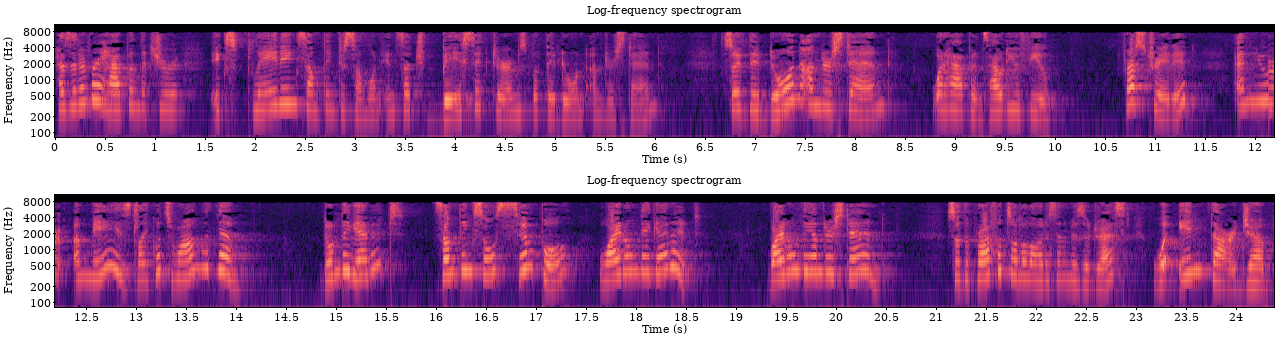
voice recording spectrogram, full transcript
has it ever happened that you're explaining something to someone in such basic terms but they don't understand? So if they don't understand, what happens? How do you feel? Frustrated and you're amazed. Like, what's wrong with them? Don't they get it? Something so simple, why don't they get it? Why don't they understand? So the Prophet ﷺ is addressed, وَإِن تَعْجَبْ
